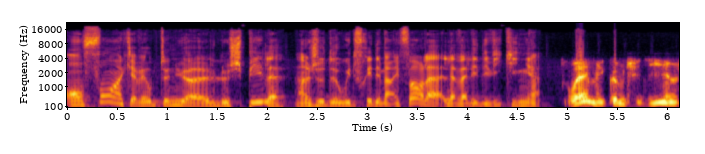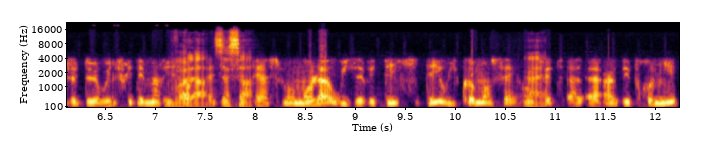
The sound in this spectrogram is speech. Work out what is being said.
enfants hein, qui avait obtenu le Spiel, un jeu de Wilfried et Marie-Fort, la, la vallée des Vikings. Ouais, mais comme tu dis, un jeu de Wilfried et Marie Voilà, c'est-à-dire c'était à ce moment-là où ils avaient décidé, où ils commençaient en Ouais. fait à, à un des premiers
